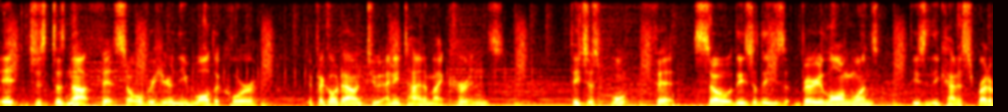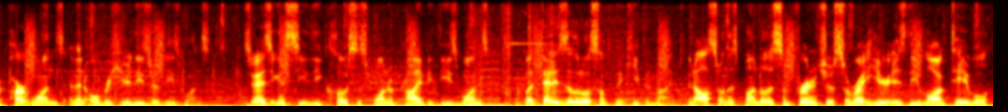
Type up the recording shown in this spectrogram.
it just does not fit. So over here in the wall decor, if I go down to any kind of my curtains, they just won't fit. So these are these very long ones. These are the kind of spread apart ones. And then over here, these are these ones. So as you can see, the closest one would probably be these ones. But that is a little something to keep in mind. And also in this bundle is some furniture. So right here is the log table.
